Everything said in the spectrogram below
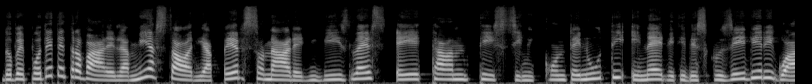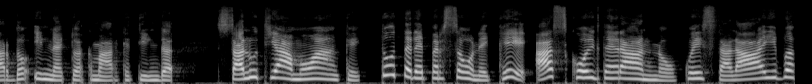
dove potete trovare la mia storia personale di business e tantissimi contenuti inediti ed esclusivi riguardo il network marketing. Salutiamo anche tutte le persone che ascolteranno questa live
